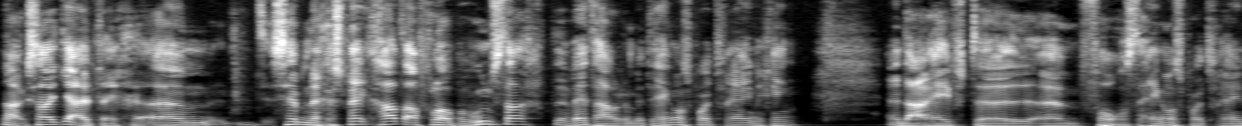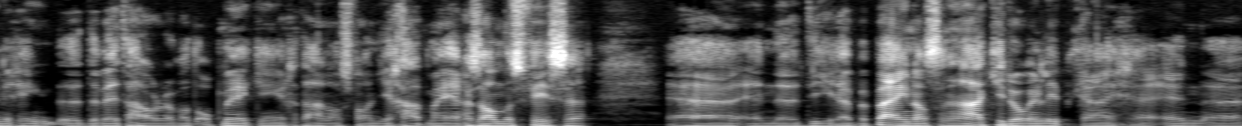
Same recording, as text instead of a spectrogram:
Nou, ik zal het je uitleggen. Ehm, ze hebben een gesprek gehad afgelopen woensdag, de wethouder met de Hengelsportvereniging. En daar heeft eh, eh, volgens de Hengelsportvereniging de, de wethouder wat opmerkingen gedaan als van je gaat maar ergens anders vissen. Eh, en eh, dieren hebben pijn als ze een haakje door hun lip krijgen en eh,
